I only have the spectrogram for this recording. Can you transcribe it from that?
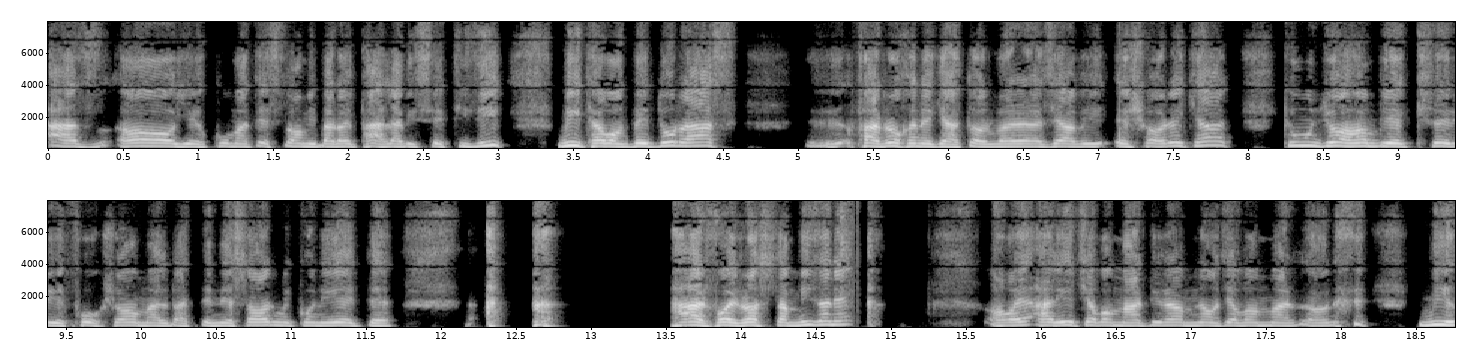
از حکومت اسلامی برای پهلوی ستیزی می‌توان به دو رس فرخ نگهدار و رجوی اشاره کرد که اونجا هم یک سری فحشام البته نصار می‌کنه یه حرفای راستم می‌زنه. آقای علی جوان مردی رو هم ناجوان مردان می...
